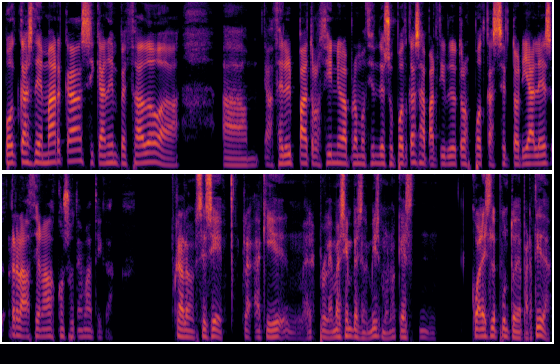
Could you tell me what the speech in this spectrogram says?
podcast de marcas sí que han empezado a, a hacer el patrocinio, la promoción de su podcast a partir de otros podcasts sectoriales relacionados con su temática. Claro, sí, sí. Aquí el problema siempre es el mismo, ¿no? Que es cuál es el punto de partida.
